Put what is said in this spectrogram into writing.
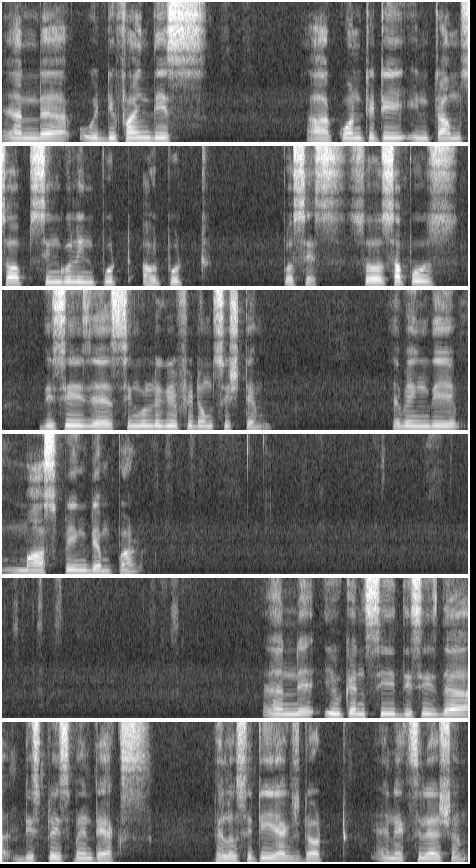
and uh, we define this uh, quantity in terms of single input output process. So, suppose this is a single degree freedom system having the mass spring damper and uh, you can see this is the displacement x, velocity x dot and acceleration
